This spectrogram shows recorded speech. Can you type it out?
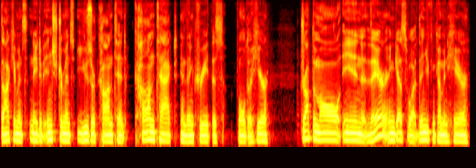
documents, native instruments, user content, Kontakt, and then create this folder here. Drop them all in there, and guess what? Then you can come in here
